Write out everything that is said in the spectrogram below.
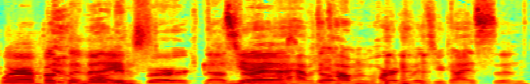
We're a Brooklynites. Williamsburg. That's right. I have to Yep. come and party with you guys soon.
